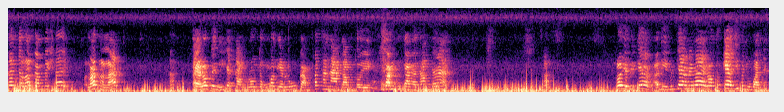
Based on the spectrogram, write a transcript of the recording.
กรรมจะรับกรรมไม่ใช่ รับน่ะรับนะแต่เราจะหนีจากกรรมเราจงมาเรียนรู้ กรรม พัฒนากรรมตัวเองกรรมคือการกระทำใช่ไหมเราอย่าไปแก้อดีตมันแก้ไม่ได้ เราต้องแก้ที่ปัจจุบันเนี่ย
